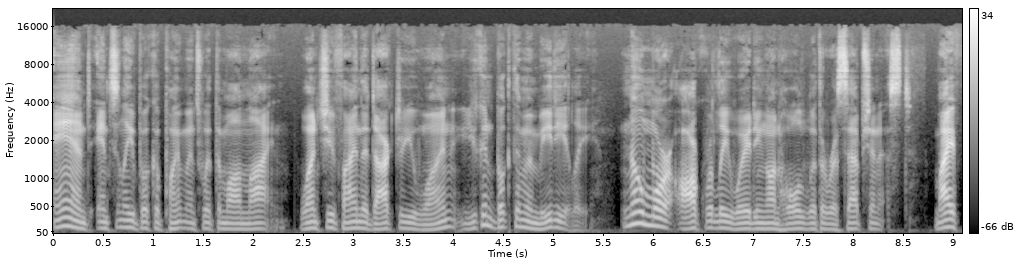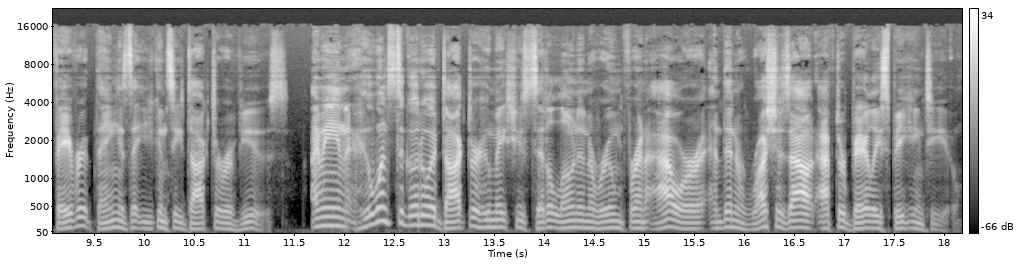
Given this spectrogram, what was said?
and instantly book appointments with them online. Once you find the doctor you want, you can book them immediately. No more awkwardly waiting on hold with a receptionist. My favorite thing is that you can see doctor reviews. I mean, who wants to go to a doctor who makes you sit alone in a room for an hour and then rushes out after barely speaking to you?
